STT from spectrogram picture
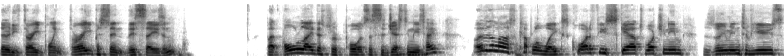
33.3% this season. But all latest reports are suggesting he's had, over the last couple of weeks, quite a few scouts watching him, Zoom interviews.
